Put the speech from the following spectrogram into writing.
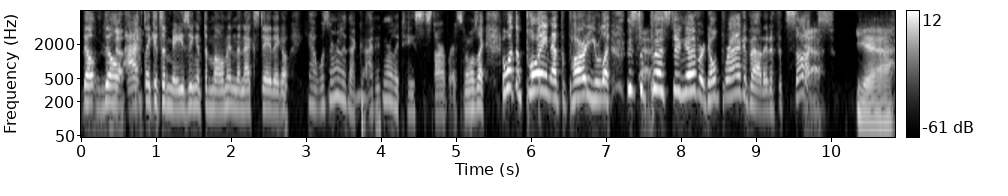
they'll they'll Nothing. act like it's amazing at the moment. And the next day they go, yeah, it wasn't really that good. I didn't really taste the Starburst. And I was like, what the point at the party? You were like, it's the Yeah. best thing ever. Don't brag about it if it sucks. Yeah,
